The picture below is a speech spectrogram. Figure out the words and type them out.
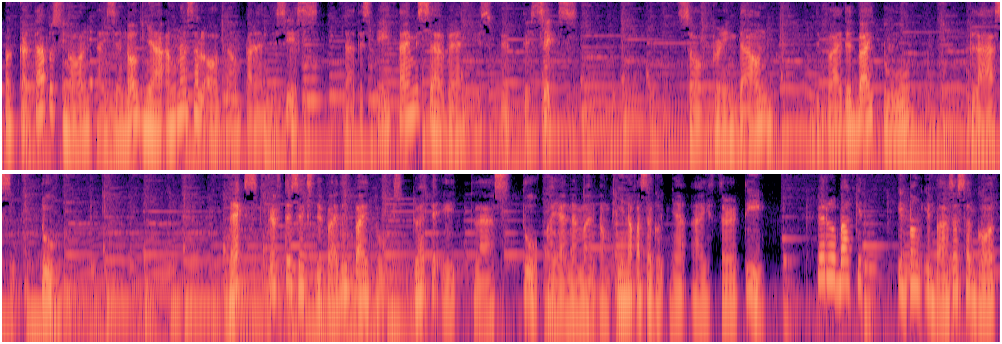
pagkatapos nun ay sinolve niya ang nasa loob ng parenthesis. That is 8 times 7 is 56. So, bring down divided by 2 plus 2. Next, 56 divided by 2 is 28 plus 2. Kaya naman ang pinakasagot niya ay 30. Pero bakit ibang-iba sa sagot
